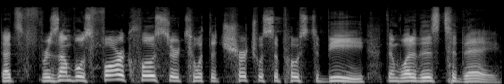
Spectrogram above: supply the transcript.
that resembles far closer to what the church was supposed to be than what it is today.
